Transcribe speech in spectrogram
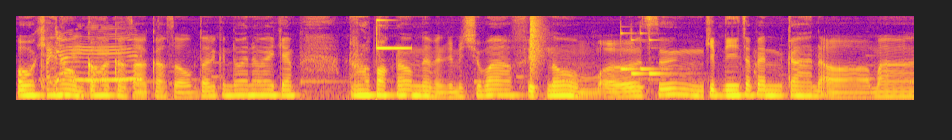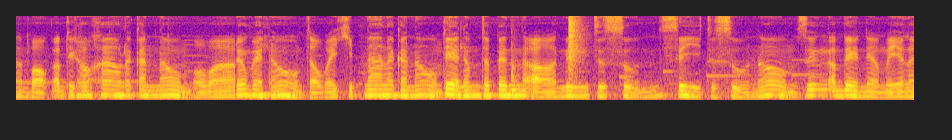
โอเคนะผมก็กับสาวกับสมตอนนี้กันด้วยนะไอเกมโรบอกนะผมเนี่ยมันจะมีชื่อว่าฟิตโนมเออซึ่งคลิปนี้จะเป็นการเอ่อมาบอกอัปเดตคร่าวๆแล้วกันนะผมเพราะว่าเรื่องเพจนะผมจะเอาไว้คลิปหน้าแล้วกันนะผมอัปเดตนะมันจะเป็นเอ่อ1.04.0นะผมซึ่งอัปเดตเนี่ยมีอะไร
